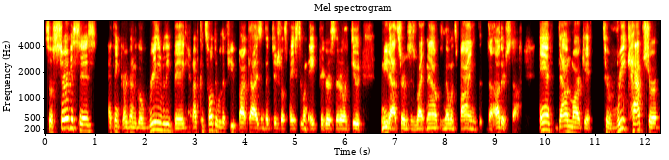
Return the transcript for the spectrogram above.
So services I think are going to go really, really big. And I've consulted with a few guys in the digital space doing eight figures that are like, dude, we need ad services right now because no one's buying the, the other stuff. And down market to recapture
